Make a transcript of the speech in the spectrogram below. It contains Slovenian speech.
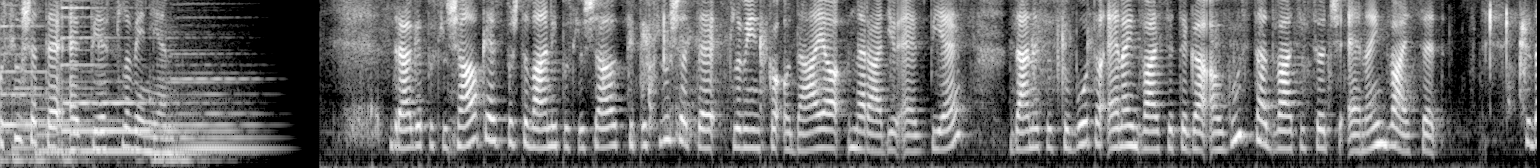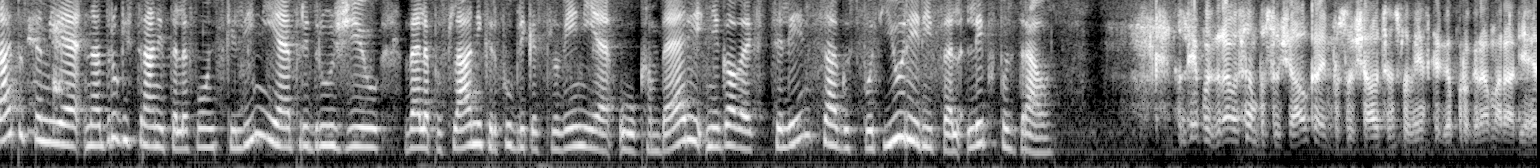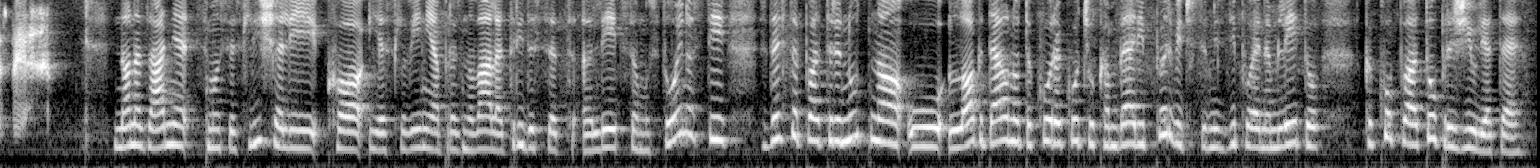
Poslušate SBS Slovenijo. Drage poslušalke, spoštovani poslušalci, poslušate slovensko oddajo na radiju SBS. Danes je soboto 21. augusta 2021. Sedaj pa se mi je na drugi strani telefonske linije pridružil veleposlanik Republike Slovenije v Kamberi, njegova ekscelenca, gospod Juri Rifel. Lep pozdrav. Lepo zdrav vsem poslušalkam in poslušalcem slovenskega programa Radia SBS. No, na zadnje smo se slišali, ko je Slovenija praznovala 30 let samostojnosti, zdaj ste pa trenutno v lockdownu, tako rekoč v Kamberi, prvič se mi zdi po enem letu. Kako pa to preživljate?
